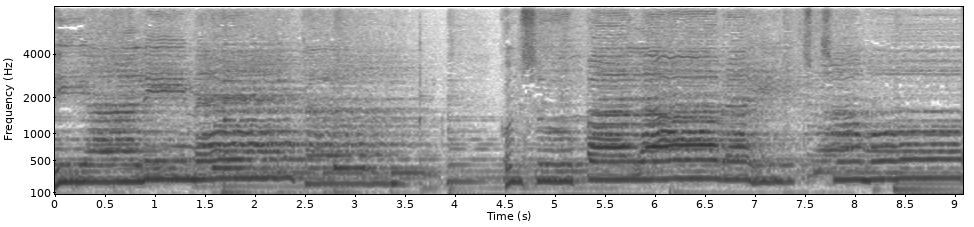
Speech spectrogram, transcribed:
y alimenta su palabra y su amor.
